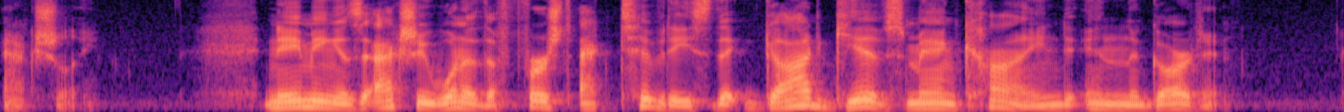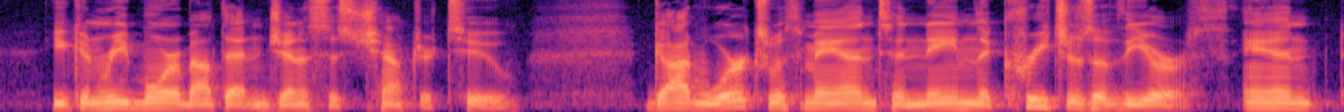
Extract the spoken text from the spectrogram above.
actually. Naming is actually one of the first activities that God gives mankind in the garden. You can read more about that in Genesis chapter 2. God works with man to name the creatures of the earth and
